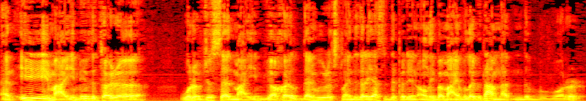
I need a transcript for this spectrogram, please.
And mayim, if the Torah would have just said mayim yachel, then we would explain that he has to dip it in only b'mayim v'lei b'dam, not in the water,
